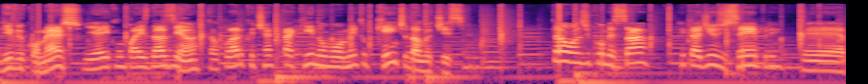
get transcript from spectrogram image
livre comércio e aí com o país da ASEAN. Então, claro que eu tinha que estar aqui no momento quente da notícia. Então, antes de começar, recadinhos de sempre, é,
